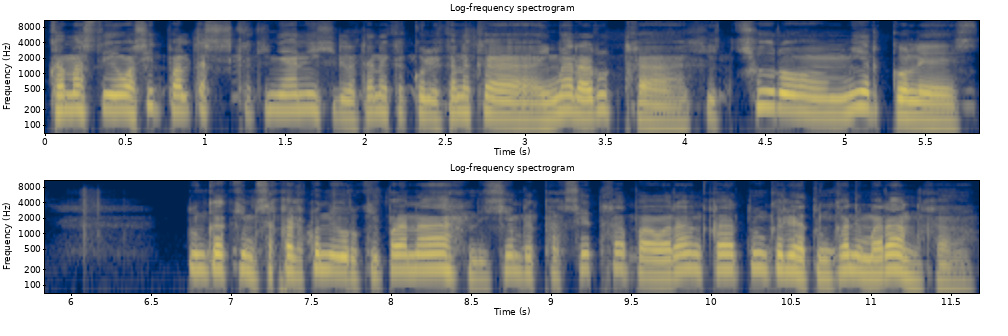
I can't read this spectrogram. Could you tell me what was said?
ukamaste wasit paltasisqa kiñani hilatanaka kullakanaka aymara rutqa hichuro miércoles. Tunka kimsa qallquni urqipana diciembre phaqsitqa pawaranqa tunka llatunqani maranqa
